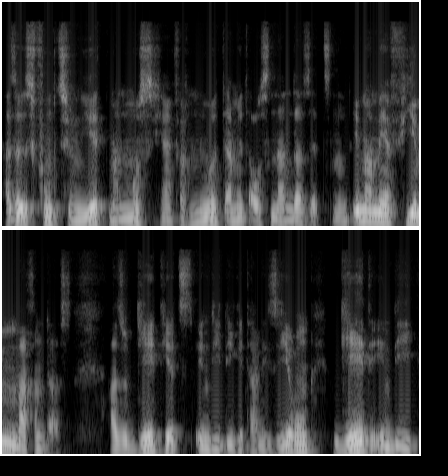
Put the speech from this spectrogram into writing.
Also es funktioniert, man muss sich einfach nur damit auseinandersetzen. Und immer mehr Firmen machen das. Also geht jetzt in die Digitalisierung, geht in die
